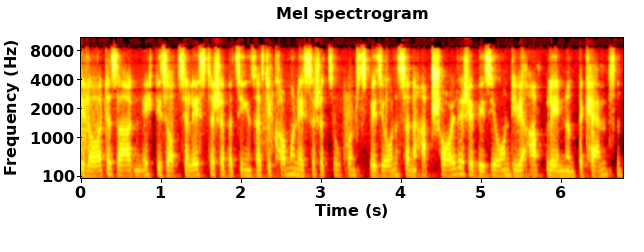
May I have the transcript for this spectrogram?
Die Leute sagen nicht, die sozialistische bzw. die kommunistische Zukunftsvision ist eine abscheuliche Vision, die wir ablehnen und bekämpfen.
